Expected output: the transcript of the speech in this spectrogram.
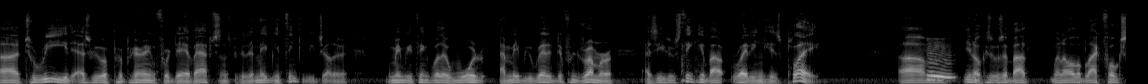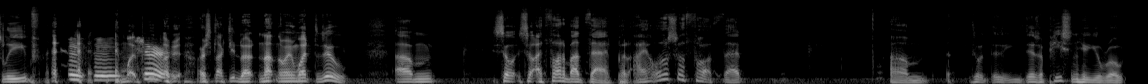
uh, to read as we were preparing for Day of Absence because it made me think of each other. It made me think whether Ward I maybe read a different drummer as he was thinking about writing his play. Um, mm. You know, because it was about when all the black folks leave mm-hmm. and what sure. people are, are, stuck to not, not knowing what to do. Um, so, so I thought about that, but I also thought that um, there's a piece in here you wrote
